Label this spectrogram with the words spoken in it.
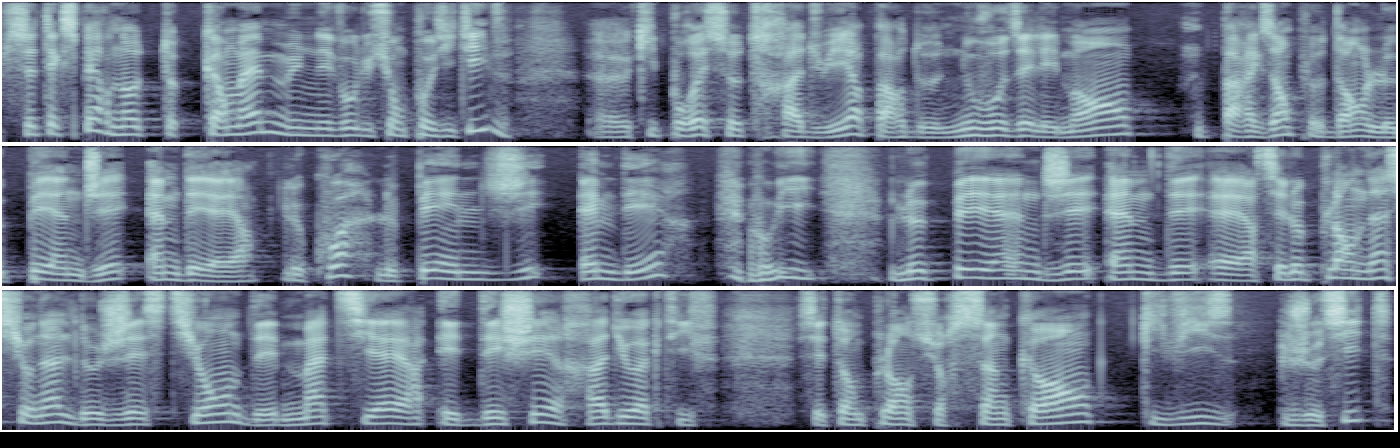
Cet expert note quand même une évolution positive euh, qui pourrait se traduire par de nouveaux éléments, par exemple dans le PNG MDR. Le quoi? Le PNG MDR Oui, le PNG MDR, c'est le plan national de gestion des matières et déchets radioactifs. C'est un plan sur cinq ans qui vise, je cite,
